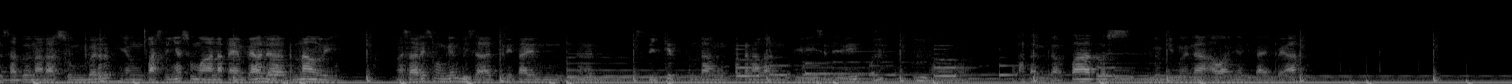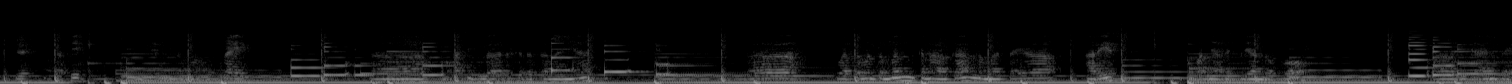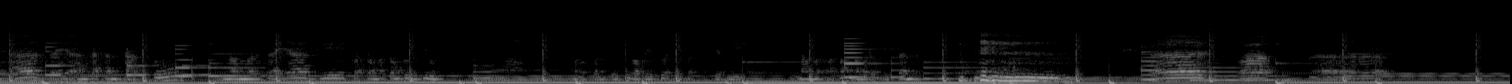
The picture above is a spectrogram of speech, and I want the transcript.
ada satu narasumber yang pastinya semua anak MPA udah kenal nih. Mas Aris mungkin bisa ceritain eh, sedikit tentang perkenalan diri sendiri. Eh, Angkatan berapa, terus dulu gimana awalnya di KMPA Ya, makasih.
